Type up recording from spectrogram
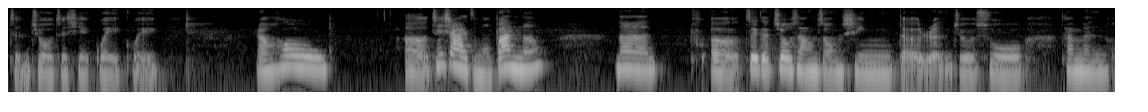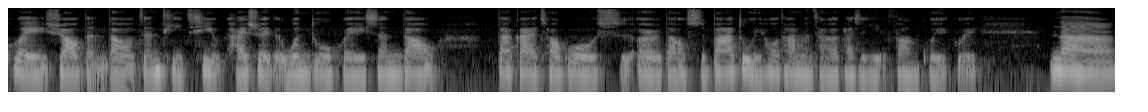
拯救这些龟龟。然后，呃，接下来怎么办呢？那呃，这个救伤中心的人就说，他们会需要等到整体气海水的温度回升到大概超过十二到十八度以后，他们才会开始野放龟龟。那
